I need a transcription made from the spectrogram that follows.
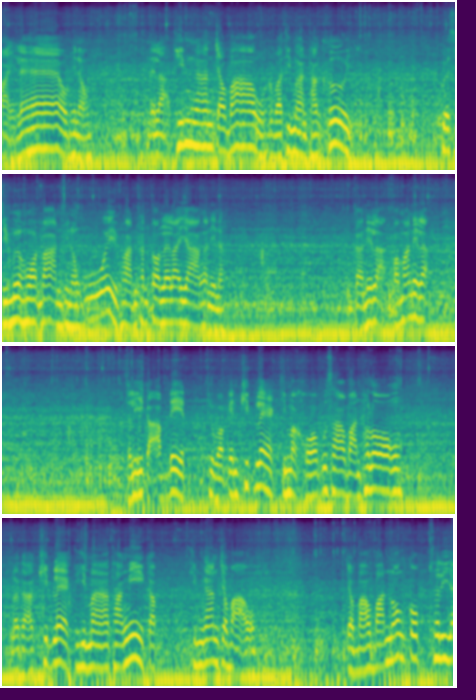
ไปแล้วพี่น้องนี่ละทีมงานเจ้าเบ้าหรือว่าทีมงานทางเคยเพื่อสีเมื่อฮอดบ้านพี่น้องโอ้ยผ่านขั้นตอนหลายๆอย่างอันนี้นะ การนี่แหละประมาณนี้แหละจะรีกับอัปเดต ถือว่าเป็นคลิปแรกที่มาขอผู้สาวบานพะลอง แล้วก็คลิปแรกที่มาทางนี้กับทีมงานเจ้าบ่าวเจ้าบ่าวบ้านน้องกบทะลีย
